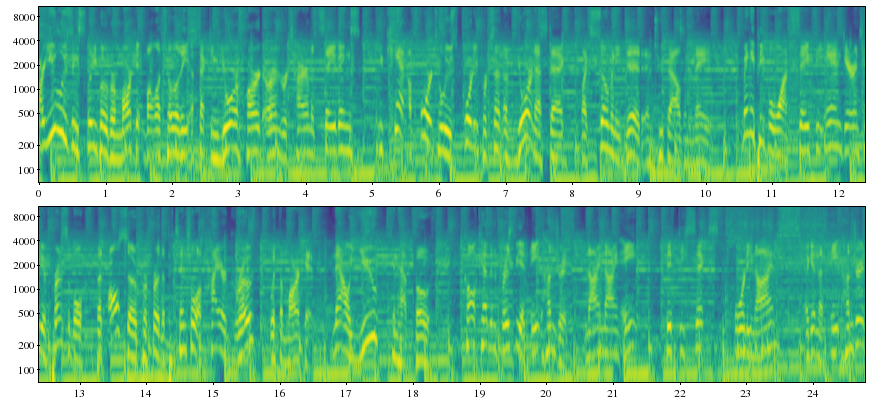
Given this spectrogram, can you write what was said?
Are you losing sleep over market volatility affecting your hard earned retirement savings? You can't afford to lose 40% of your nest egg like so many did in 2008. Many people want safety and guarantee of principal, but also prefer the potential of higher growth with the market. Now you can have both. Call Kevin Frisby at 800 998 5649. Again, that's 800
